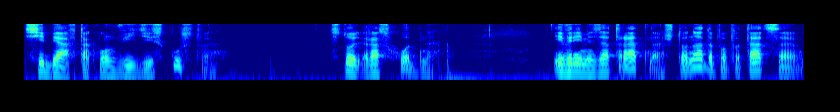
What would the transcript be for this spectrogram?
себя в таком виде искусства столь расходна и время затратно, что надо попытаться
